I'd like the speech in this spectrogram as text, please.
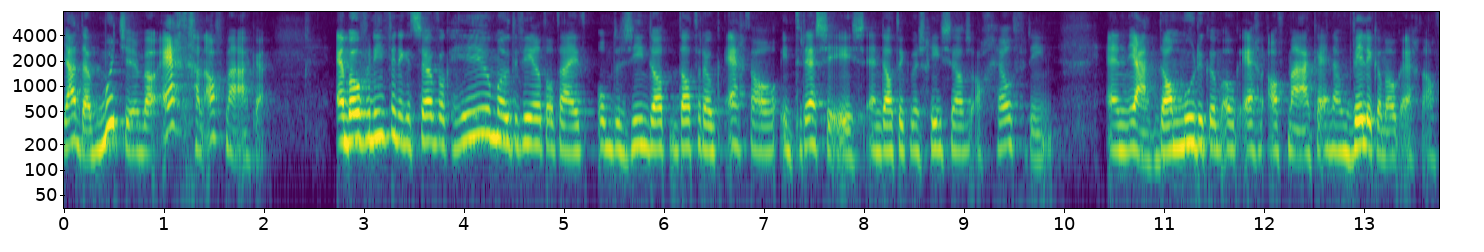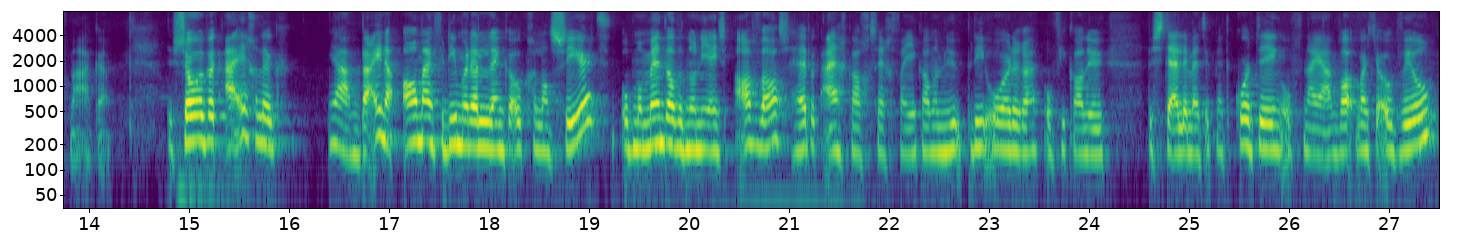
ja, dan moet je hem wel echt gaan afmaken. En bovendien vind ik het zelf ook heel motiverend altijd om te zien dat, dat er ook echt al interesse is. En dat ik misschien zelfs al geld verdien. En ja, dan moet ik hem ook echt afmaken en dan wil ik hem ook echt afmaken. Dus zo heb ik eigenlijk ja, bijna al mijn verdienmodellen denk ik ook gelanceerd. Op het moment dat het nog niet eens af was, heb ik eigenlijk al gezegd van je kan hem nu pre-orderen of je kan nu bestellen met, met korting of nou ja, wat, wat je ook wil.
